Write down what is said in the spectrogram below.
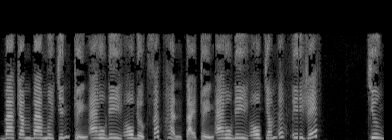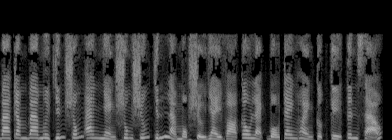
339 truyện audio được phát hành tại truyện audio.fiz Chương 339 Sống an nhàn sung sướng chính là một sự dày vò câu lạc bộ trang hoàng cực kỳ tinh xảo.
